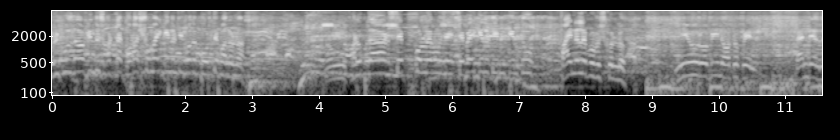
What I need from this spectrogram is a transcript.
দাও কিন্তু শটটা করার সময় কিন্তু ঠিকমতো করতে পারল না। এবং ফারুকদার সেভ করল এবং সেই সেভেই কিন্তু টিম কিন্তু ফাইনালে প্রবেশ করল। নিউ রবিন অটোপেন প্যান্ডেল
